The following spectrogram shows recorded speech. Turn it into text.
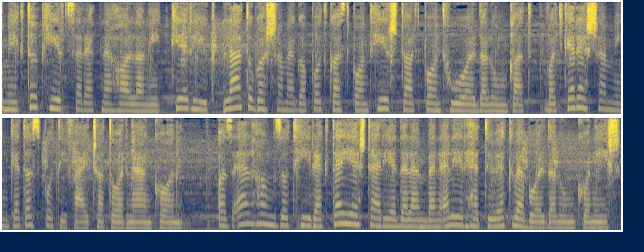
még több hírt szeretne hallani, kérjük, látogassa meg a podcast.hírstart.hu oldalunkat, vagy keressen minket a Spotify csatornánkon. Az elhangzott hírek teljes terjedelemben elérhetőek weboldalunkon is.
